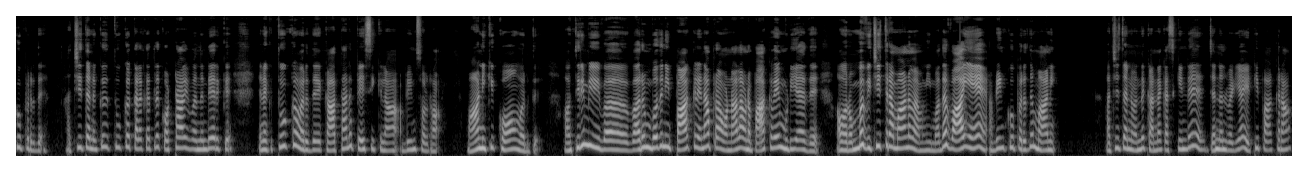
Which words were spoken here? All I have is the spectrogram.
கூப்பிடுறது. அச்சித்தனுக்கு தூக்க கலக்கத்தில் கொட்டாவி வந்துட்டே இருக்குது எனக்கு தூக்கம் வருது. காத்தால் பேசிக்கலாம் அப்படின்னு சொல்கிறான் மாணிக்கு கோவம் வருது. அவன் திரும்பி வ வரும்போது நீ பார்க்கலனா அப்புறம் அவனால் அவனை பார்க்கவே முடியாது. அவன் ரொம்ப விசித்திரமானவன். நீ மொதல் வாயேன் அப்படின்னு கூப்பிட்றது மாணி. அச்சித்தன் வந்து கண்ணை கசக்கிண்டு ஜன்னல் வழியாக எட்டி பார்க்குறான்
